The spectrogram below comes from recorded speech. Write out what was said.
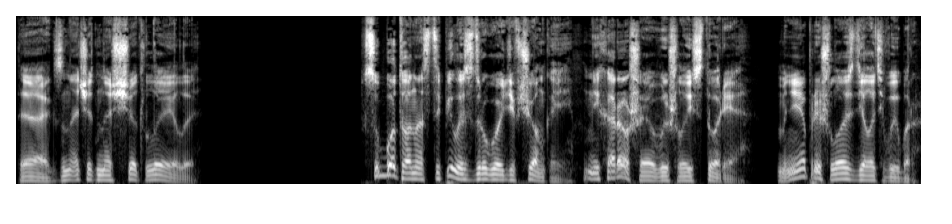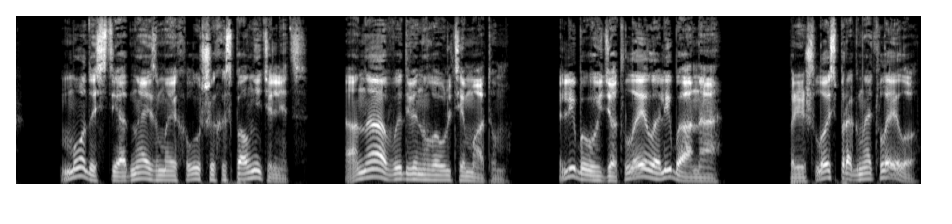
Так, значит, насчет Лейлы. В субботу она сцепилась с другой девчонкой. Нехорошая вышла история. Мне пришлось сделать выбор. Модости одна из моих лучших исполнительниц. Она выдвинула ультиматум. Либо уйдет Лейла, либо она. Пришлось прогнать Лейлу.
